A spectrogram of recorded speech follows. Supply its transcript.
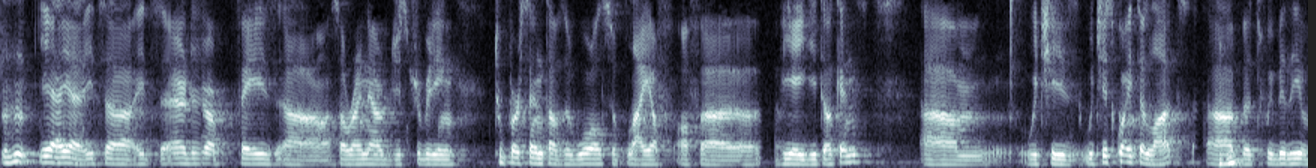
Mm-hmm. Yeah, yeah, it's a it's airdrop phase. Uh, so right now distributing two percent of the world supply of of uh, VAD tokens, um, which is which is quite a lot. Uh, mm-hmm. But we believe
